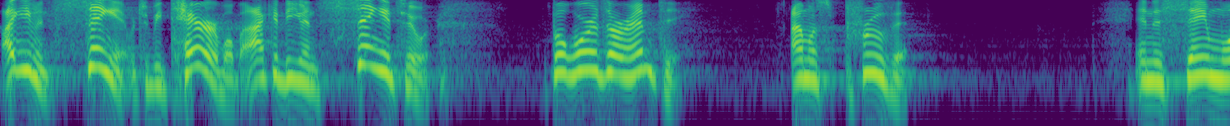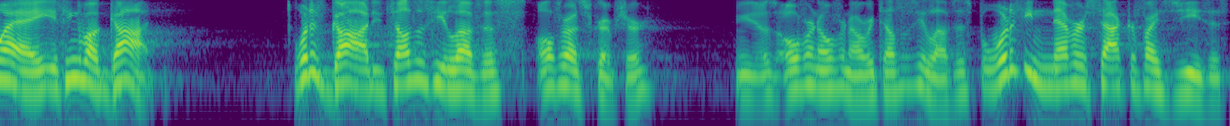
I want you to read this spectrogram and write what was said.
I can even sing it, which would be terrible, but I could even sing it to her. But words are empty. I must prove it. In the same way, you think about God. What if God, He tells us He loves us all throughout Scripture, He goes over and over and over, He tells us He loves us, but what if He never sacrificed Jesus?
